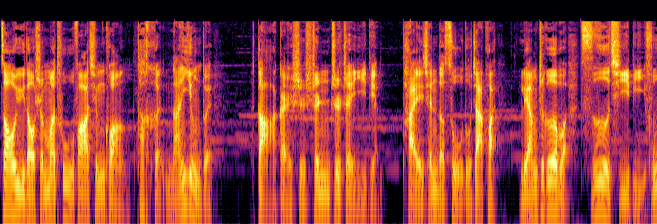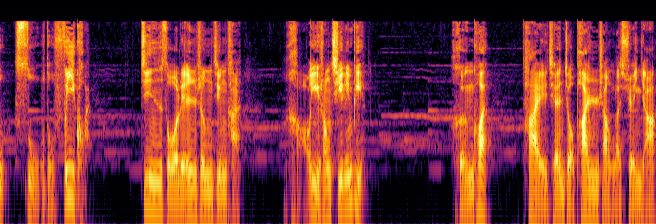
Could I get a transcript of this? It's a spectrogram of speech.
遭遇到什么突发情况，他很难应对。大概是深知这一点，太前的速度加快，两只胳膊此起彼伏，速度飞快。金锁连声惊叹：“好一双麒麟臂！”很快，太前就攀上了悬崖。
